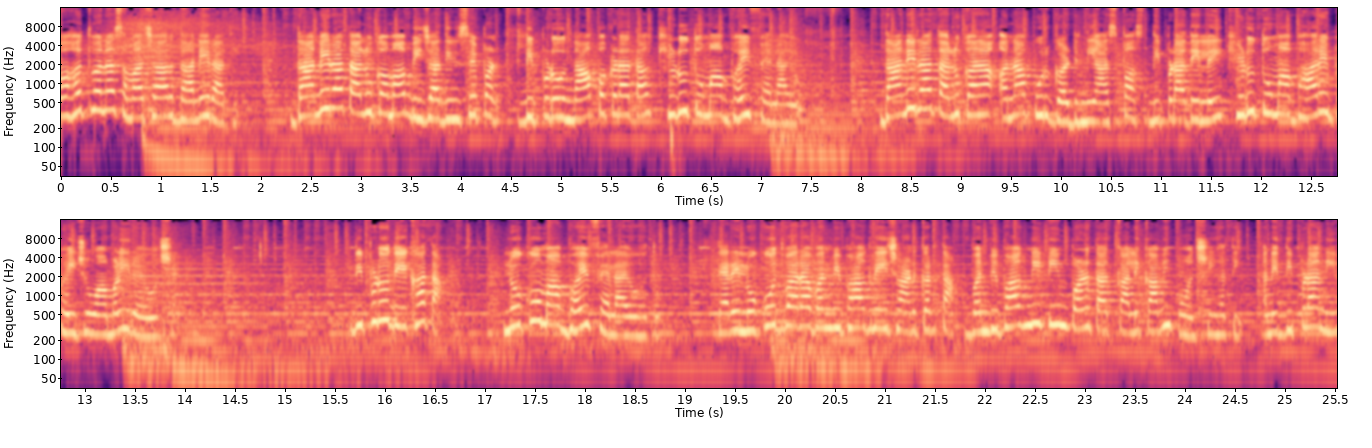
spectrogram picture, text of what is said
મહત્વના સમાચાર ધાનેરાથી. ધાનેરા તાલુકામાં બીજા દિવસે પણ દીપડો ના પકડાતા ખેડૂતોમાં ભય ફેલાયો. ધાનેરા તાલુકાના અનાપુર ગઢની આસપાસ દીપડાને લઈ ખેડૂતોમાં ભારે ભય જોવા મળી રહ્યો છે. દીપડો દેખાતા લોકોમાં ભય ફેલાયો હતો. ત્યારે લોકો દ્વારા વન વિભાગને જાણ કરતા વન વિભાગની ટીમ પણ તાત્કાલિક આવી પહોંચી હતી અને દીપડાની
